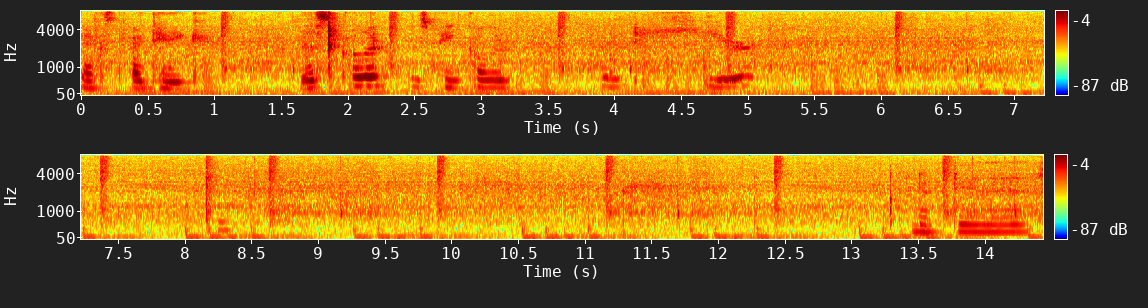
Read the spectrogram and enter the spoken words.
Next, I take this color, this pink color, right here. Of do this.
